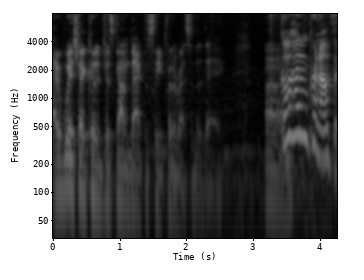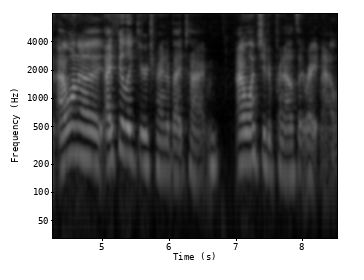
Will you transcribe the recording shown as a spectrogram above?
I wish I could have just gone back to sleep for the rest of the day. Um, Go ahead and pronounce it. I want to. I feel like you're trying to buy time. I want you to pronounce it right now.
